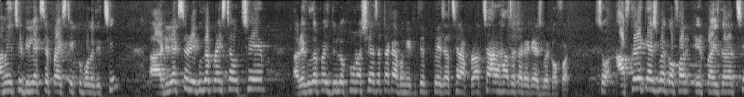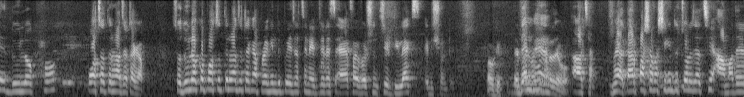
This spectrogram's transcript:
আমি হচ্ছে ডিলেক্সের প্রাইসটা একটু বলে দিচ্ছি। আর ডিলেক্সের রেগুলার প্রাইসটা হচ্ছে রেগুলার প্রাইস দুই লক্ষ উনআশি হাজার টাকা এবং এটিতে পেয়ে যাচ্ছেন আপনারা চার হাজার টাকা cashback offer so after a cashback offer এর প্রাইস দাঁড়াচ্ছে দুই লক্ষ পঁচাত্তর হাজার টাকা। সো দুই লক্ষ পঁচাত্তর হাজার টাকা আপনারা কিন্তু পেয়ে যাচ্ছেন F FZS F I version three deluxe এডিশনটি ওকে দেন আচ্ছা ভাইয়া তার পাশাপাশি কিন্তু চলে যাচ্ছি আমাদের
